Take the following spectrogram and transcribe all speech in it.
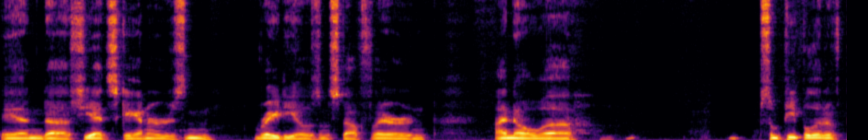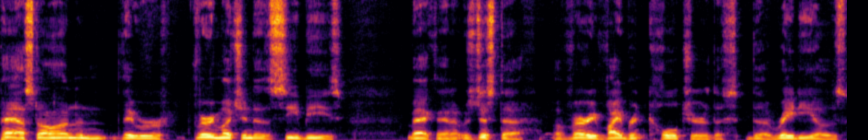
and uh, she had scanners and radios and stuff there. And I know uh, some people that have passed on, and they were very much into the CBs back then. It was just a, a very vibrant culture, the, the radios.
